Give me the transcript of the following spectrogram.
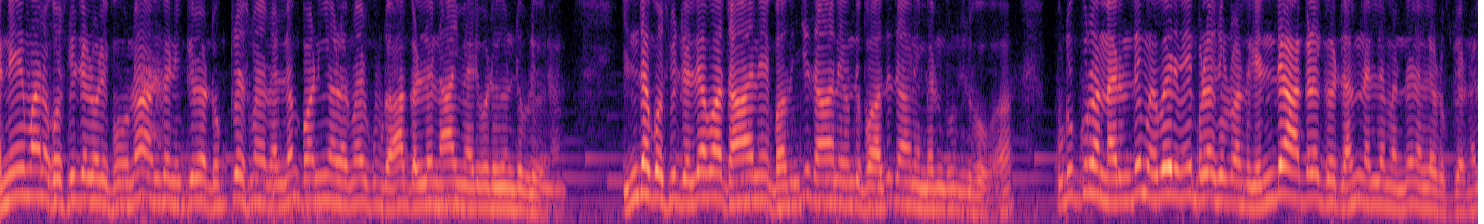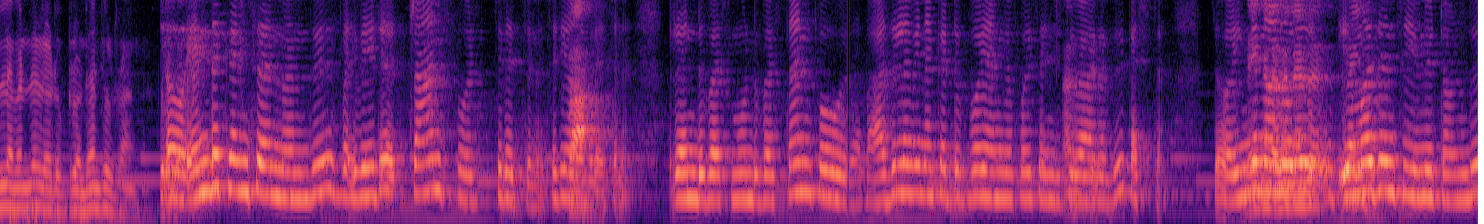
அநேகமான ஹாஸ்பிட்டல் வழி போனால் அங்கே நிற்கிற டாக்டர்ஸ் மாதிரி எல்லாம் பணியாளர் மாதிரி கூப்பிடு ஆக்களில் நாய் மாதிரி விடுகின்ற விழுவினாங்க இந்த ஹாஸ்பிட்டலில் அவள் தானே பதிஞ்சு தானே வந்து பார்த்து தானே மருந்து கொடுத்துட்டு போவா. கொடுக்குற மருந்து எவருமே பிள்ளை சொல்கிறாங்க எந்த ஆக்களை கேட்டாலும் நல்ல மருந்து நல்ல டாக்டர் நல்ல மருந்து நல்ல டாக்டர் தான் சொல்கிறாங்க ஓ, எந்த கன்சர்ன் வந்து வேறு டிரான்ஸ்போர்ட் பிரச்சனை சரியான பிரச்சனை. ரெண்டு பஸ் மூணு பஸ் தான் போகுது. அப்போ அதில் வினக்கட்டு போய் அங்கே போய் செஞ்சுட்டு வர்றது கஷ்டம். ஸோ இங்கே நான் ஒரு எமர்ஜென்சி யூனிட் வந்து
